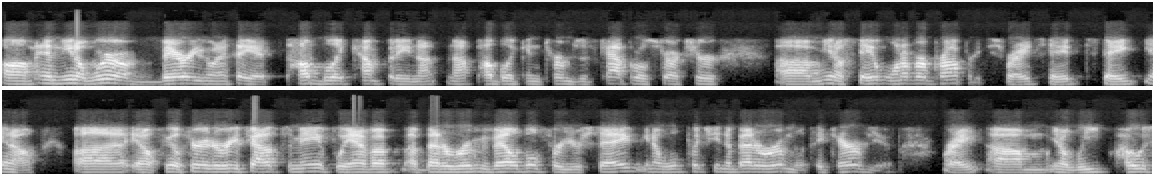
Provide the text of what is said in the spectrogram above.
Um, and, you know, we're a very, when I say a public company, not, not public in terms of capital structure, um, you know, stay at one of our properties, right? Stay, stay, you know, uh, you know, feel free to reach out to me if we have a, a, better room available for your stay. You know, we'll put you in a better room. We'll take care of you, right? Um, you know, we host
